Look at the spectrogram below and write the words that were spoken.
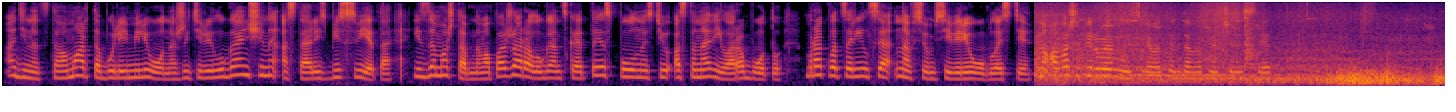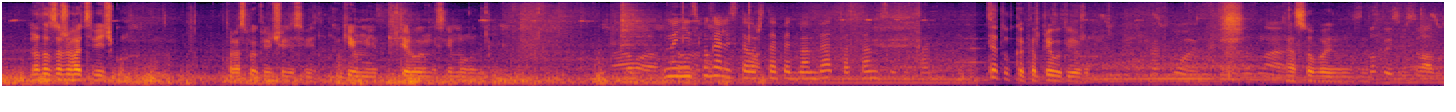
11 марта более миллиона жителей Луганщины остались без света. Из-за масштабного пожара Луганская ТЭС полностью остановила работу. Мрак воцарился на всем севере области. Ну, а ваши первые мысли, вот когда выключили свет? Надо зажигать свечку, раз выключили свет. Какие у меня первые мысли могут быть? Ну, не испугались того, что опять бомбят по станции? Да тут как-то привыкли уже. Какое? Не знаю. Особо 100 тысяч сразу.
